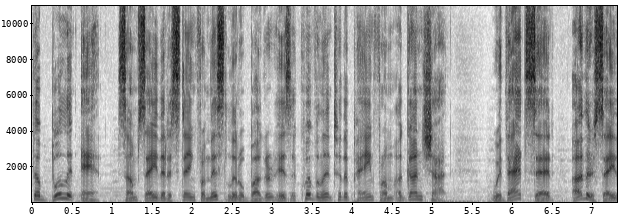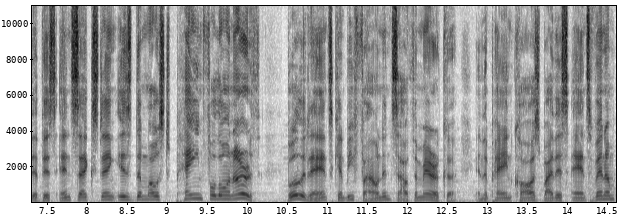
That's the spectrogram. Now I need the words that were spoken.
the bullet ant. Some say that a sting from this little bugger is equivalent to the pain from a gunshot. With that said, others say that this insect sting is the most painful on Earth. Bullet ants can be found in South America, and the pain caused by this ant's venom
